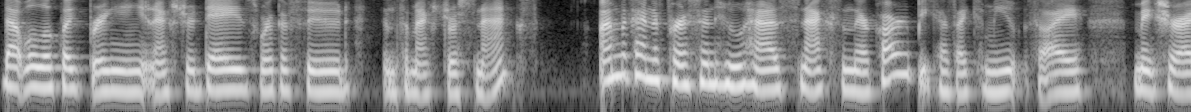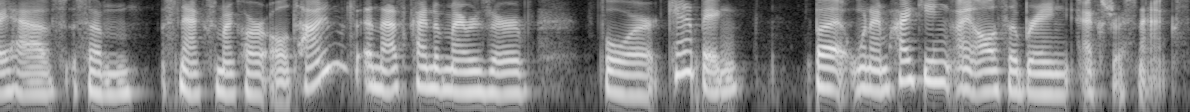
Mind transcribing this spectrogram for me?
that will look like bringing an extra day's worth of food and some extra snacks. I'm the kind of person who has snacks in their car because I commute, so I make sure I have some snacks in my car at all times, and that's kind of my reserve for camping. But when I'm hiking, I also bring extra snacks.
